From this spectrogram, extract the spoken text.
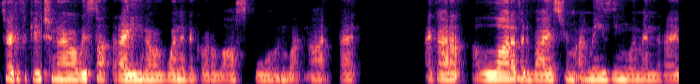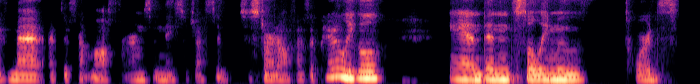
certification. I always thought that I, you know, wanted to go to law school and whatnot, but I got a, a, lot of advice from amazing women that I've met at different law firms, and they suggested to start off as a paralegal and then slowly move towards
